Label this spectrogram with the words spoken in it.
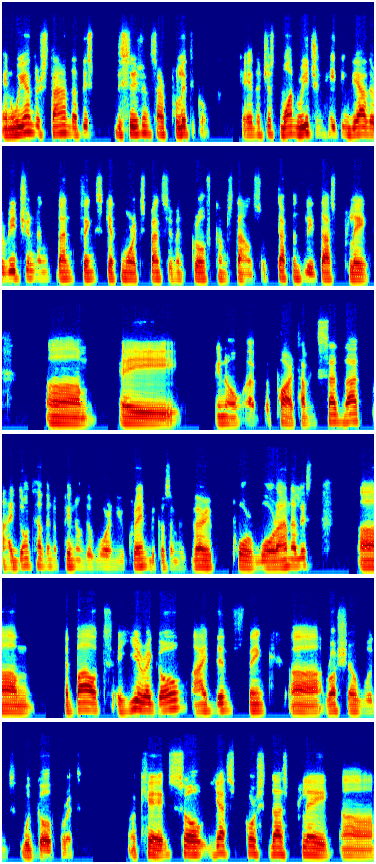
And we understand that these decisions are political. Okay, they're just one region hitting the other region, and then things get more expensive and growth comes down. So definitely does play um, a you know a, a part. Having said that, I don't have an opinion on the war in Ukraine because I'm a very poor war analyst. Um, about a year ago, I didn't think uh, Russia would would go for it. Okay, so yes, of course, it does play uh,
